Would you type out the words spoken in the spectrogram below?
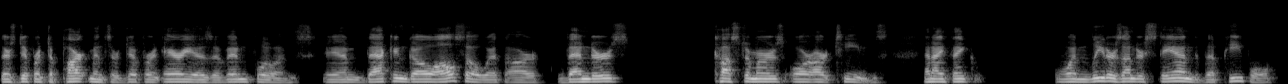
there's different departments or different areas of influence, and that can go also with our vendors, customers, or our teams. And I think when leaders understand the people,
